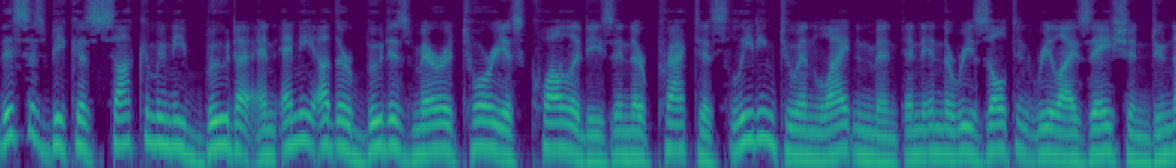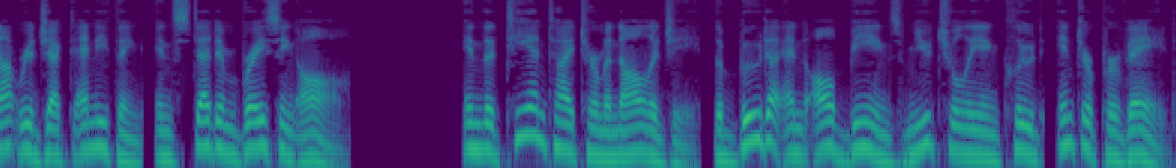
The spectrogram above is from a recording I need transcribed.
This is because Shakyamuni Buddha and any other Buddha's meritorious qualities in their practice leading to enlightenment and in the resultant realization do not reject anything, instead embracing all. In the Tiantai terminology, the Buddha and all beings mutually include, interpervade,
